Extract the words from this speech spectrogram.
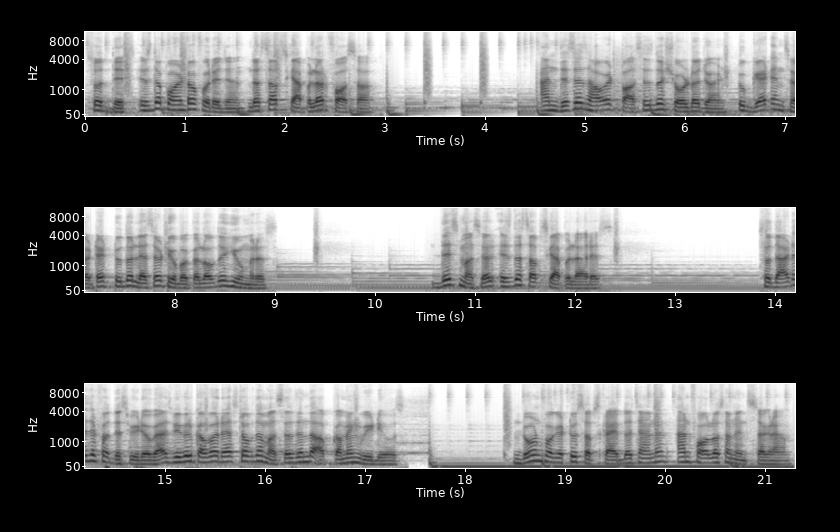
So this is the point of origin, the subscapular fossa. And this is how it passes the shoulder joint to get inserted to the lesser tubercle of the humerus. This muscle is the subscapularis. So that is it for this video guys, we will cover rest of the muscles in the upcoming videos. Don't forget to subscribe the channel and follow us on Instagram.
